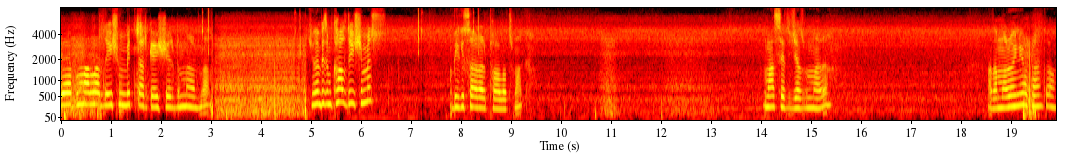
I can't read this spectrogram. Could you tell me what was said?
Ve bunlarla da işim bitti arkadaşlar bunlarla. Şimdi bizim kaldığı işimiz bilgisayarları bağlatmak. Mahsedeceğiz bunları. Adamlar oynuyor kanka.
